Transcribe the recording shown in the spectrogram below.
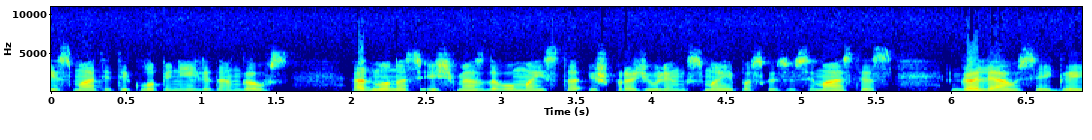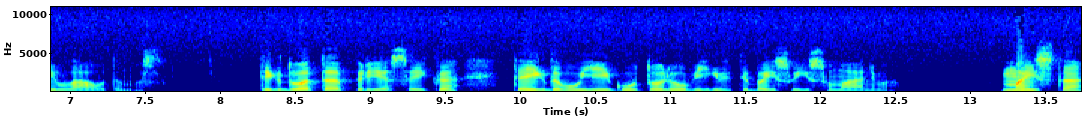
jis matė tik lopinėlį dangaus, Edmonas išmesdavo maistą iš pradžių linksmai, paskui susimastęs, galiausiai gailaudamas. Tik duota priesaika teikdavo jėgų toliau vykdyti baisų į sumanimą. Maistą,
